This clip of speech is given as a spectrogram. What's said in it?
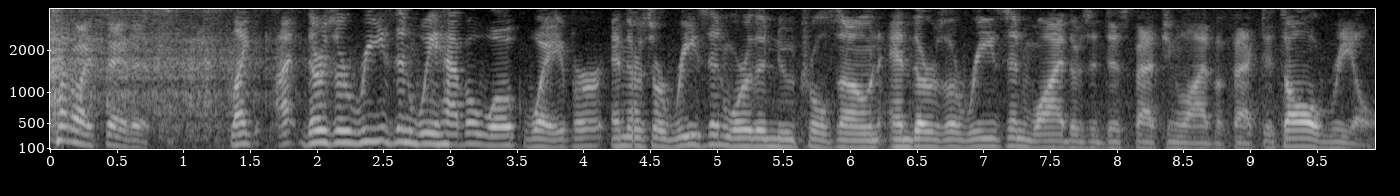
How do I say this? Like, I, there's a reason we have a woke waiver, and there's a reason we're the neutral zone, and there's a reason why there's a dispatching live effect. It's all real.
